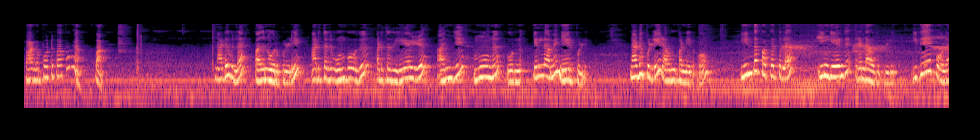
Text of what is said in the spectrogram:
வாங்க போட்டு பார்ப்போமா? வாங்க. நடுவில் பதினோரு புள்ளி அடுத்தது ஒம்பது அடுத்தது ஏழு அஞ்சு மூணு ஒன்று எல்லாமே நேர்புள்ளி நடுப்புள்ளி ரவுண்ட் பண்ணியிருக்கோம் இந்த பக்கத்தில் இங்கேருந்து ரெண்டாவது புள்ளி. இதே போல்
